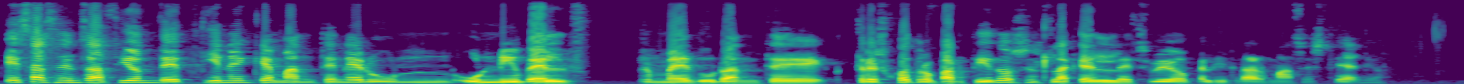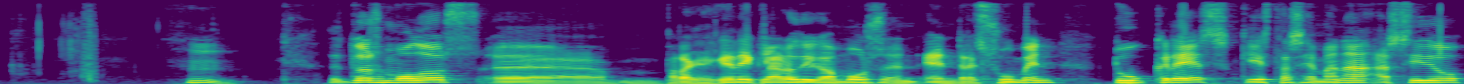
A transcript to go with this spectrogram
esa sensación de tienen que mantener un, un nivel firme durante 3-4 partidos es la que les veo peligrar más este año. Hmm. De todos modos, eh, para que quede claro, digamos, en, en resumen, ¿tú crees que esta semana ha sido...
